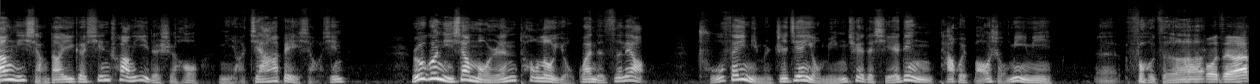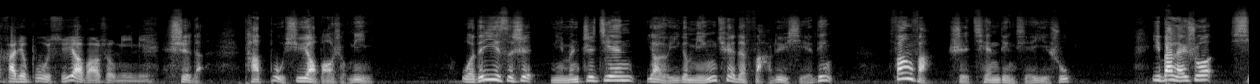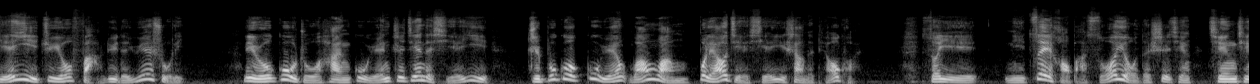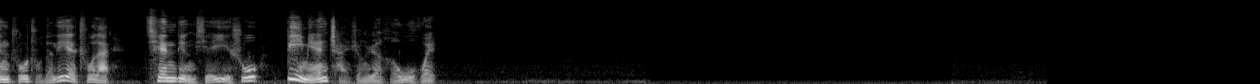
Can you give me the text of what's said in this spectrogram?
当你想到一个新创意的时候，你要加倍小心。如果你向某人透露有关的资料，除非你们之间有明确的协定，他会保守秘密，呃，否则，否则他就不需要保守秘密。是的，他不需要保守秘密。我的意思是，你们之间要有一个明确的法律协定，方法是签订协议书。一般来说，协议具有法律的约束力。例如，雇主和雇员之间的协议，只不过雇员往往不了解协议上的条款，所以你最好把所有的事情清清楚楚地列出来，签订协议书，避免产生任何误会。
